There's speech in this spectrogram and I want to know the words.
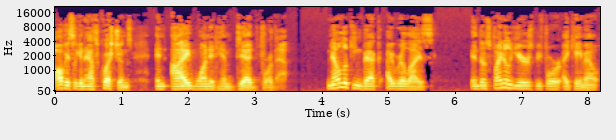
obviously going to ask questions, and I wanted him dead for that. Now, looking back, I realize in those final years before I came out,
